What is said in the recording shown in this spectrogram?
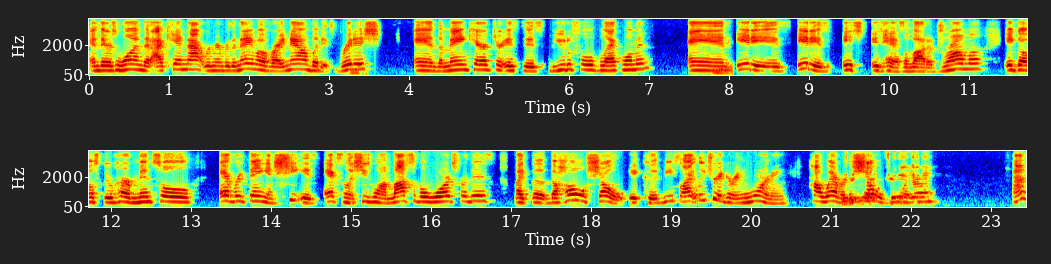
And there's one that I cannot remember the name of right now, but it's British. And the main character is this beautiful black woman. And mm-hmm. it is, it is, it's, it has a lot of drama. It goes through her mental everything and she is excellent she's won lots of awards for this like the the whole show it could be slightly triggering warning however Is the show is chewing great. gum? Huh?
